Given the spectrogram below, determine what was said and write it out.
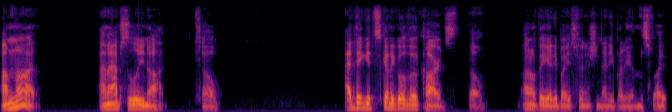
I'm not. I'm absolutely not. So I think it's going to go to the cards, though. I don't think anybody's finishing anybody in this fight.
